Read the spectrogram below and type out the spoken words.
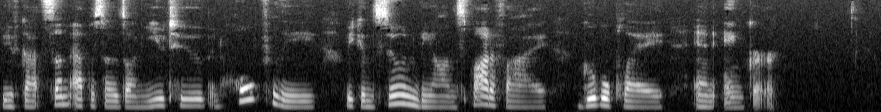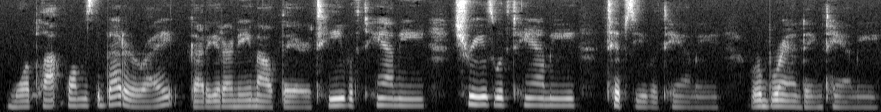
We've got some episodes on YouTube, and hopefully, we can soon be on Spotify, Google Play, and Anchor. More platforms, the better, right? Gotta get our name out there. Tea with Tammy, Trees with Tammy, Tipsy with Tammy. We're branding Tammy.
